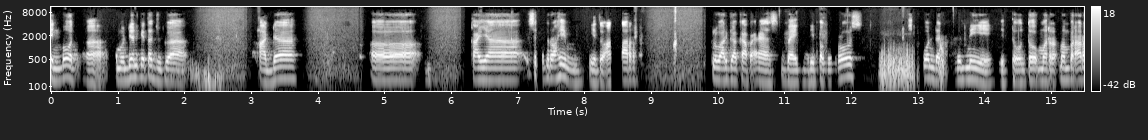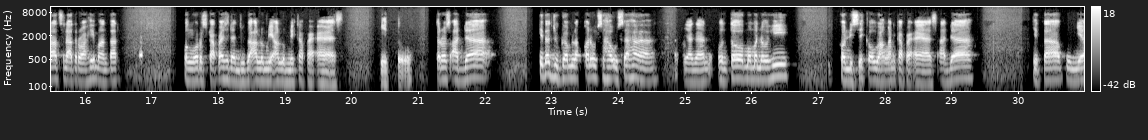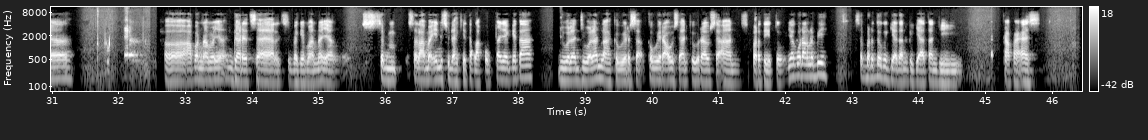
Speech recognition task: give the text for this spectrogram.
in mode. Nah, kemudian kita juga ada uh, kayak silaturahim gitu antar keluarga KPS baik dari pengurus maupun dari alumni itu untuk mempererat silaturahim antar pengurus KPS dan juga alumni-alumni KPS itu. Terus ada kita juga melakukan usaha-usaha ya kan untuk memenuhi kondisi keuangan KPS. Ada kita punya uh, apa namanya garage sale sebagaimana yang selama ini sudah kita lakukan ya kita jualan-jualan lah kewirausahaan kewirausahaan seperti itu. Ya kurang lebih seperti kegiatan-kegiatan di KPS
